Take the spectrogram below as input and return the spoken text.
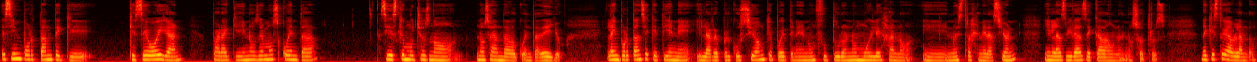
es importante que, que se oigan para que nos demos cuenta, si es que muchos no, no se han dado cuenta de ello, la importancia que tiene y la repercusión que puede tener en un futuro no muy lejano en nuestra generación y en las vidas de cada uno de nosotros. ¿De qué estoy hablando?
